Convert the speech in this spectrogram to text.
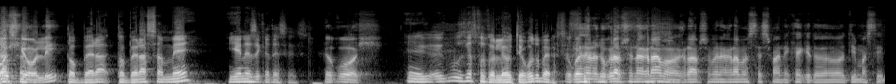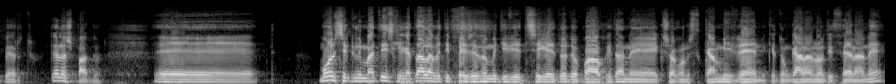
όχι όλοι. Τον, περά, τον περάσαμε για ένα 14. Εγώ όχι. Ε, εγώ γι' αυτό το λέω ότι εγώ τον πέρασα. Εγώ ήθελα να του γράψω ένα γράμμα. Γράψαμε ένα γράμμα στα Ισπανικά και το ότι είμαστε υπέρ του. Τέλος πάντων. Ε, Μόλις εγκληματίστηκε και κατάλαβε τι παίζει εδώ με τη διαιτησία, γιατί τότε ο Πάοκ ήταν εξαγωνιστικά 0 και τον κάνανε ό,τι θέλανε.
